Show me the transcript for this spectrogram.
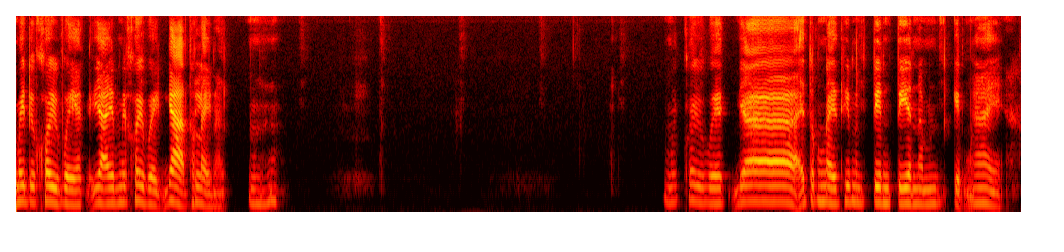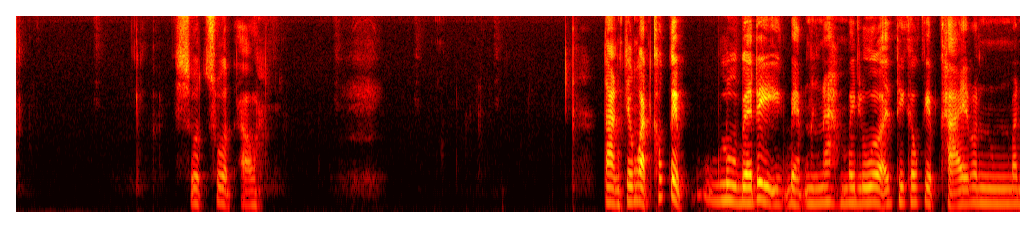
ไม่ได้ค่อยแหวกยายไม่ค่อยแหวกหญ้าเท่าไหร่นะอือ ไม่ค่อยแหวกหญ้าไอ้ตรงไหนที่มันเตียนเตียนนะมันเก็บง่าย สวดสวดเอา ต่างจังหวัดเขาเก็บบลูเบอรี่อีกแบบหนึ่งนะ ไม่รู้ไอ้ที่เขาเก็บขายมันมัน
